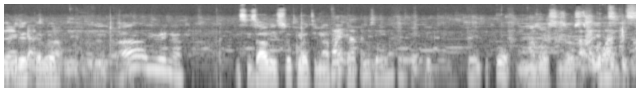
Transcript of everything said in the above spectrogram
the great color. Ah, you already know. This is how they sew cloth in Africa. Jesus, Jesus.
